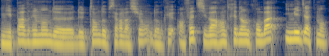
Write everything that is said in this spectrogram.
Il n'y a pas vraiment de, temps d'observation. Donc en fait, il va rentrer dans le combat immédiatement.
